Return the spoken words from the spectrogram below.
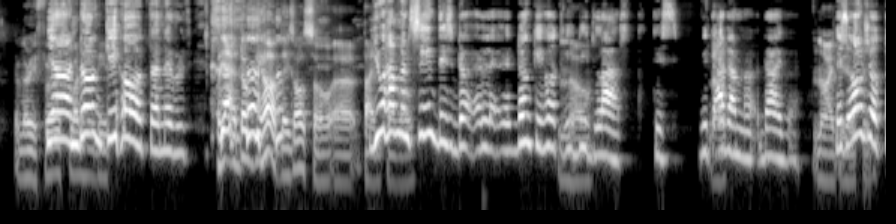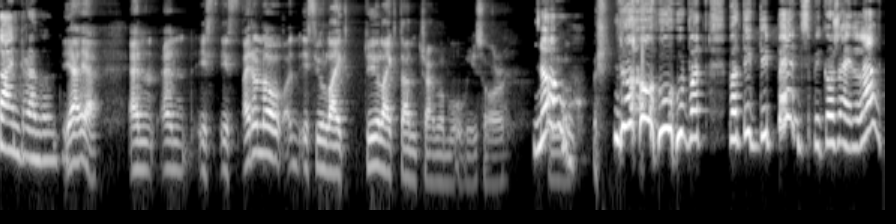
the very first yeah, and Don. Quixote and everything. Yeah, and Don Quixote. There's also uh, time You travel. haven't seen this Do- uh, Don Quixote No. he did last, this with No. Adam Driver. No, I There's also time travel. Yeah, yeah, and and if if I don't know if you like, do you like time travel movies or? No, no, but but it depends because I love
